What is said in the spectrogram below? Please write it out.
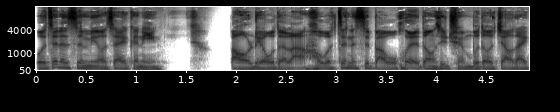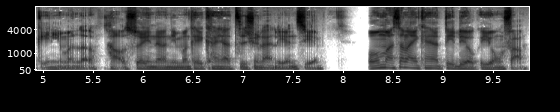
我真的是没有在跟你。保留的啦，我真的是把我会的东西全部都交代给你们了。好，所以呢，你们可以看一下资讯栏连接。我们马上来看一下第六个用法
